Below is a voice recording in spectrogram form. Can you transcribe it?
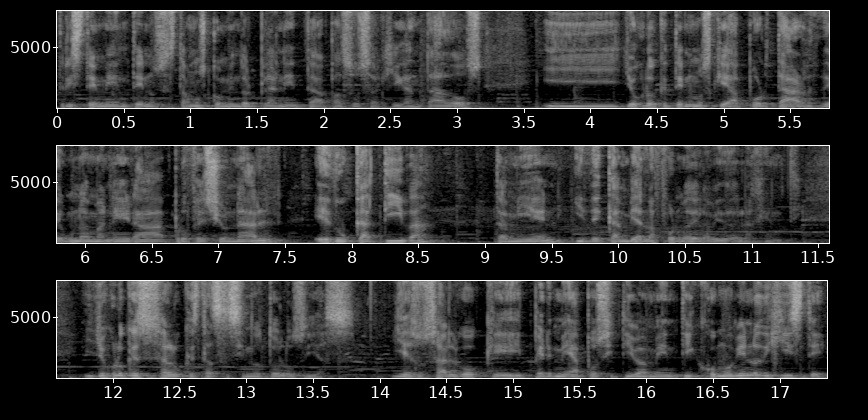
tristemente, nos estamos comiendo el planeta a pasos agigantados y yo creo que tenemos que aportar de una manera profesional, educativa también y de cambiar la forma de la vida de la gente. Y yo creo que eso es algo que estás haciendo todos los días. Y eso es algo que permea positivamente. Y como bien lo dijiste,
